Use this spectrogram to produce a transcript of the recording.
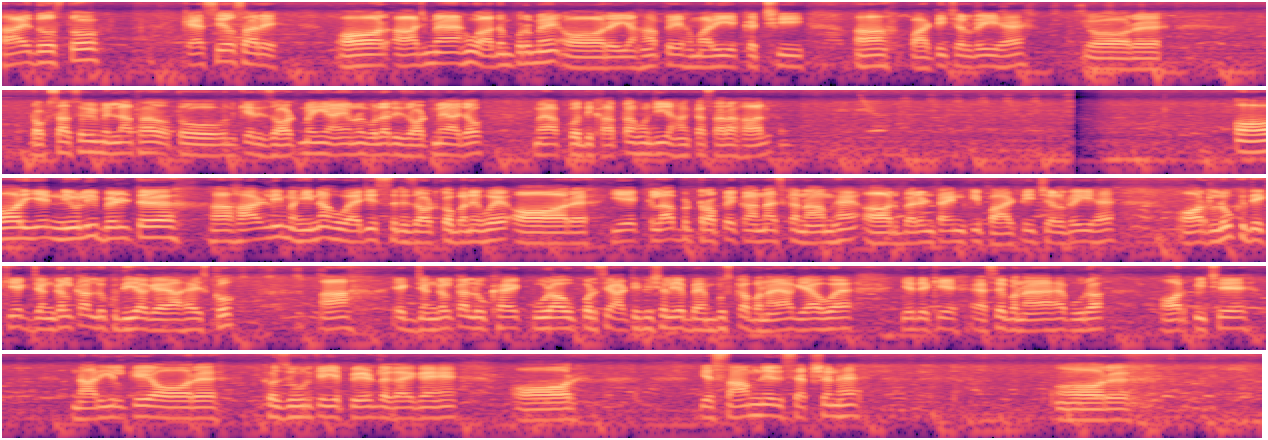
हाय दोस्तों, कैसे हो सारे? और आज मैं आया हूँ आदमपुर में और यहाँ पे हमारी एक अच्छी पार्टी चल रही है और डॉक्टर साहब से भी मिलना था तो उनके रिज़ॉर्ट में ही आए, उन्होंने बोला रिज़ॉर्ट में आ जाओ। मैं आपको दिखाता हूँ जी यहाँ का सारा हाल। और ये न्यूली बिल्ट हार्डली महीना हुआ है जिस रिज़ॉर्ट को बने हुए और ये क्लब ट्रॉपिकाना इसका नाम है और वैलेंटाइन की पार्टी चल रही है और लुक देखिए एक जंगल का लुक दिया गया है इसको। आ, एक जंगल का लुक है एक पूरा ऊपर से आर्टिफिशियल ये बैम्बूस का बनाया गया हुआ है। ये देखिए ऐसे बनाया है पूरा और पीछे नारियल के और खजूर के ये पेड़ लगाए गए हैं और ये सामने रिसेप्शन है और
